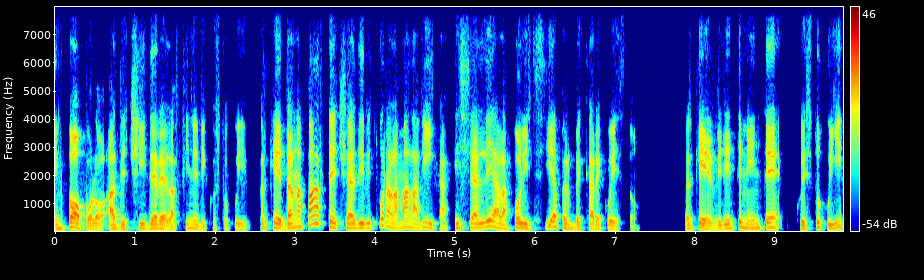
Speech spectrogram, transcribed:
il popolo a decidere la fine di questo qui, perché da una parte c'è addirittura la malavita che si allea alla polizia per beccare questo, perché evidentemente questo qui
